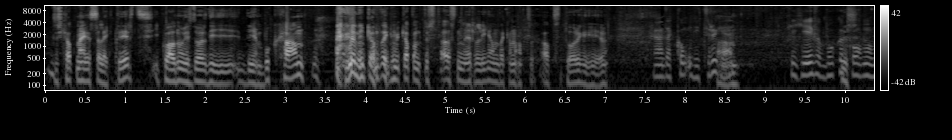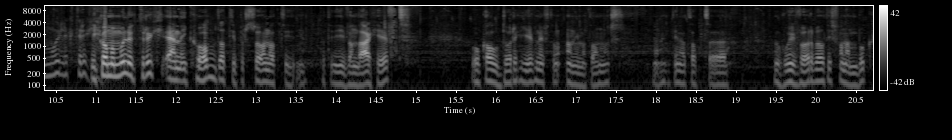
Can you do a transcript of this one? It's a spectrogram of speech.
dus ik had mij geselecteerd. Ik wou nog eens door die, die een boek gaan. en ik had, ik, ik had hem dus thuis niet meer liggen omdat ik hem had, had doorgegeven. Ja, dat komt niet terug, hè? Gegeven boeken Dus- komen moeilijk terug. Die komen moeilijk terug en ik hoop dat die persoon dat die, dat die, die vandaag heeft ook al doorgegeven heeft aan- iemand anders. Ja, ik denk dat dat eh, een goed voorbeeld is van een boek.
